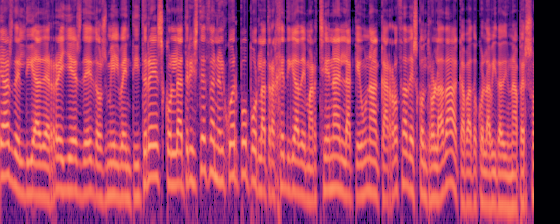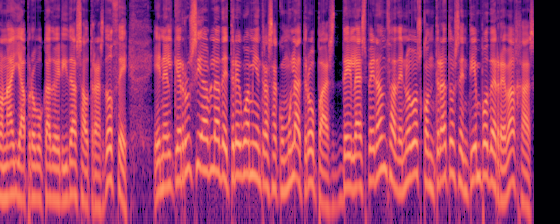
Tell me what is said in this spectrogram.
del Día de Reyes de 2023, con la tristeza en el cuerpo por la tragedia de Marchena, en la que una carroza descontrolada ha acabado con la vida de una persona y ha provocado heridas a otras 12, en el que Rusia habla de tregua mientras acumula tropas, de la esperanza de nuevos contratos en tiempo de rebajas,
